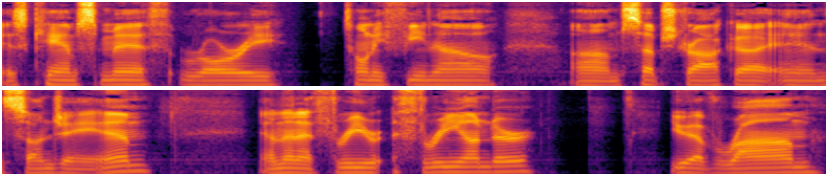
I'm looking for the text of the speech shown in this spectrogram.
is Cam Smith, Rory, Tony Finau, um, Sepp Straka, and Sungjae Im. And then at three three under, you have Rahm,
